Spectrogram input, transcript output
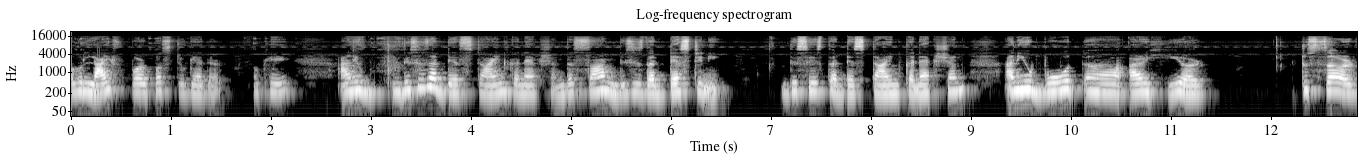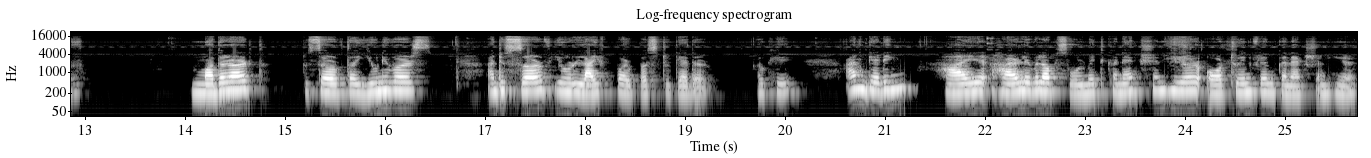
a life purpose together. Okay and you, this is a destined connection the sun this is the destiny. This is the destined connection. And you both uh, are here to serve mother earth to serve the universe and to serve your life purpose together. Okay? I'm getting higher higher level of soulmate connection here or twin flame connection here.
